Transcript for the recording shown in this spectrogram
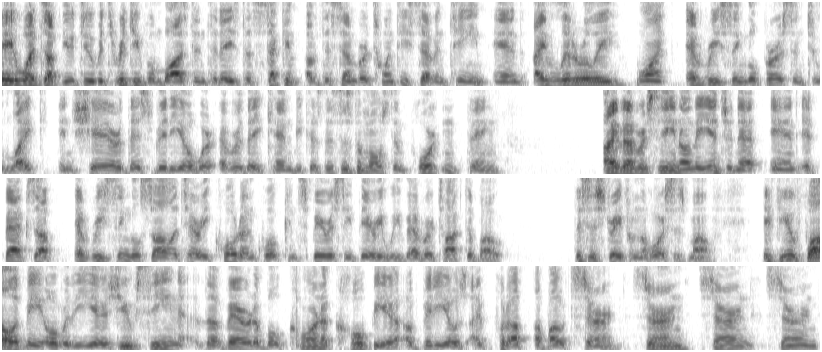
Hey, what's up, YouTube? It's Richie from Boston. Today's the 2nd of December, 2017, and I literally want every single person to like and share this video wherever they can because this is the most important thing I've ever seen on the internet, and it backs up every single solitary quote unquote conspiracy theory we've ever talked about. This is straight from the horse's mouth if you've followed me over the years, you've seen the veritable cornucopia of videos I've put up about CERN. CERN, CERN, CERN,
